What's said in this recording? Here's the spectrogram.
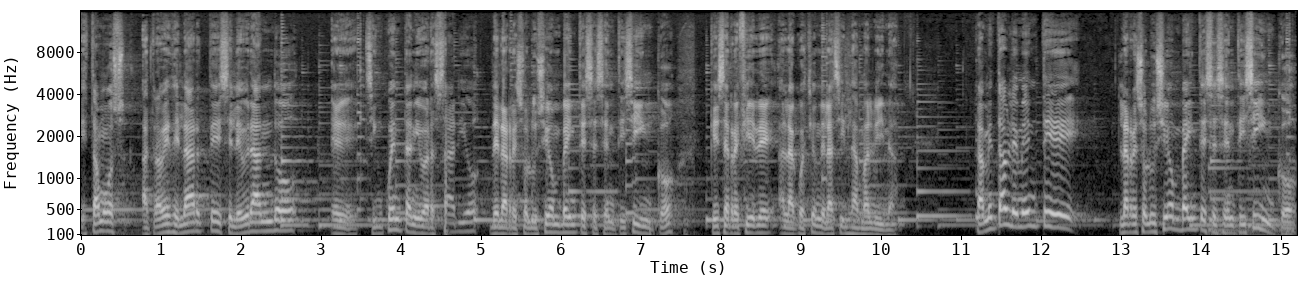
Estamos a través del arte celebrando el 50 aniversario de la resolución 2065 que se refiere a la cuestión de las Islas Malvinas. Lamentablemente, la resolución 2065,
